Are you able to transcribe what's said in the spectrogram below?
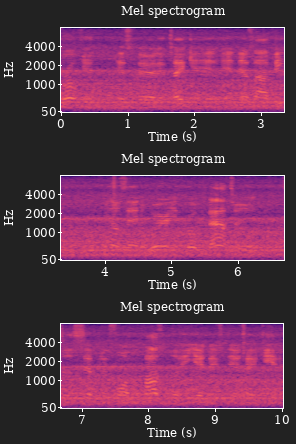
broken snared and taken. And, and that's our people. You know what I'm saying? The word is broken down to to the simplest form possible, and yet they still can't get it.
